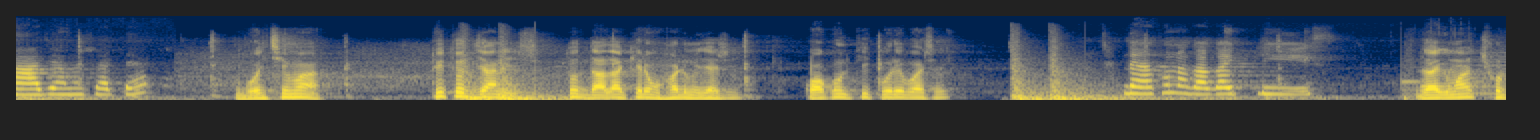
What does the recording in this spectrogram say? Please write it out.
না যায় আমার সাথে। বলছি মা তুই তো জানিস তোর দাদা কিরম হট মেজাজি। কখন কি করে বসে? দেখো না কাকাই প্লিজ দেখ মা ছোট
